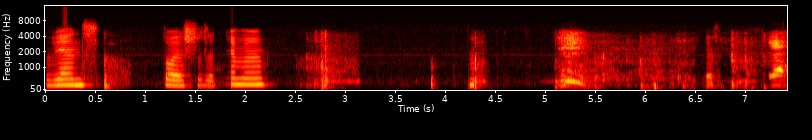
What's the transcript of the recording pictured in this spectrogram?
Więc to jeszcze zetniemy. Nie.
